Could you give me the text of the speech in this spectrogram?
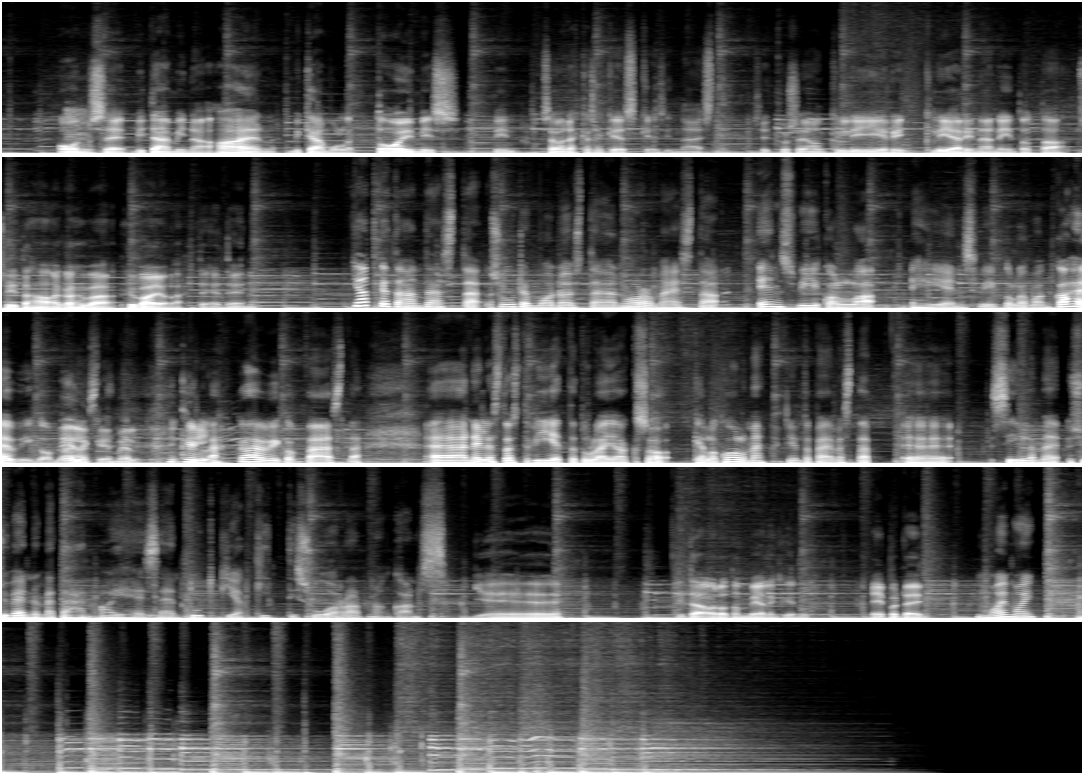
on Mm. se, mitä minä haen, mikä mulle toimis, niin se on ehkä se keskeisin näistä. Sitten kun se on cleari, clearinä, niin tota, siitähän on aika hyvä, hyvä jo lähteä eteen. Jatketaan tästä suhdemuodoista ja normeista ensi viikolla, ei ensi viikolla, vaan kahden viikon Melkein, melkein. päästä. Kyllä, kahden viikon päästä. Ää, 14.5. tulee jakso kello kolme iltapäivästä. Sillä me syvennymme tähän aiheeseen tutkija Kitti Suorannan kanssa. Jee. Sitä odotan mielenkiinnolla. Heippa dei. Moi moi!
